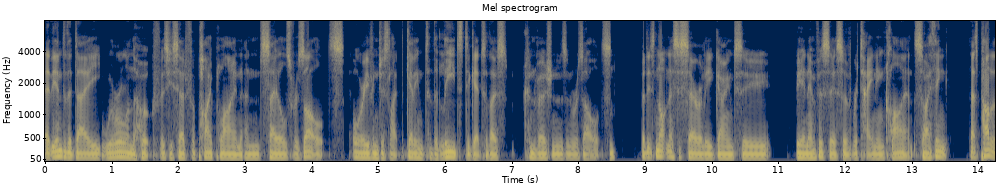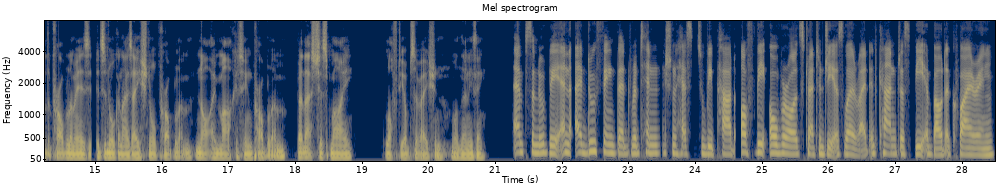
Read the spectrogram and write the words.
at the end of the day, we're all on the hook, as you said, for pipeline and sales results, or even just like getting to the leads to get to those conversions and results. But it's not necessarily going to be an emphasis of retaining clients. So I think that's part of the problem is it's an organizational problem, not a marketing problem. But that's just my lofty observation more than anything. Absolutely. And I do think that retention has to be part of the overall strategy as well, right? It can't just be about acquiring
